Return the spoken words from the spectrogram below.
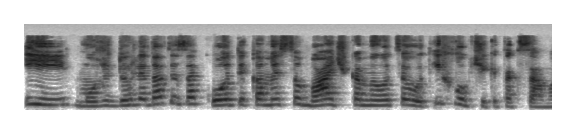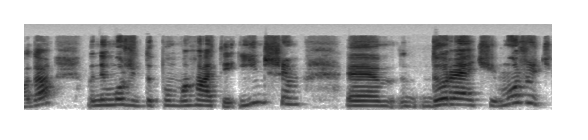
І можуть доглядати за котиками, собачками. Оце от і хлопчики так само. Да? Вони можуть допомагати іншим. Е, До речі, можуть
